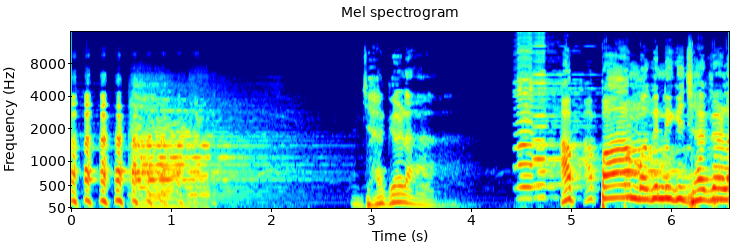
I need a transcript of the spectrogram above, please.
ಜಗಳ. ಅಪ್ಪ ಮಗನಿಗೆ ಜಗಳ.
